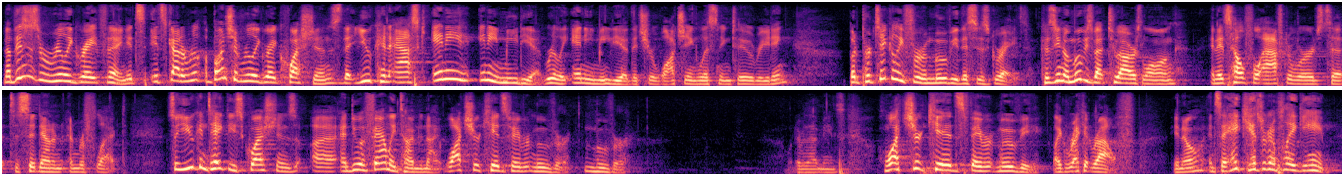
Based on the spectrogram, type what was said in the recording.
Now, this is a really great thing. It's, it's got a, re- a, bunch of really great questions that you can ask any, any media, really any media that you're watching, listening to, reading. But particularly for a movie, this is great. Because, you know, movie's about two hours long, and it's helpful afterwards to, to sit down and, and reflect. So you can take these questions uh, and do a family time tonight. Watch your kid's favorite mover, mover, whatever that means. Watch your kid's favorite movie, like Wreck It Ralph, you know, and say, hey, kids, we're going to play a game.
